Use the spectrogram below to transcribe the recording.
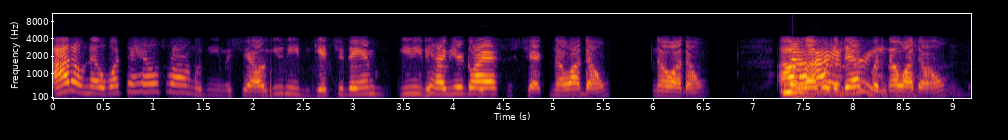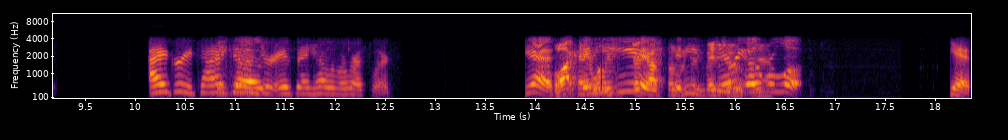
I don't know what the hell's wrong with you, Michelle. You need to get your damn, you need to have your glasses checked. No, I don't. No, I don't. I No, love her I to death, but no, I don't. I agree. Tye Because- Dillinger is a hell of a wrestler. Yes, Well, and he is, and he's videos, very yeah. overlooked. Yes.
